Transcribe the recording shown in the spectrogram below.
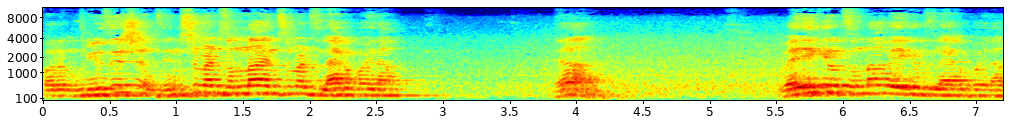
ఫర్ మ్యూజిషియన్స్ ఇన్స్ట్రుమెంట్స్ ఉన్నా ఇన్స్ట్రుమెంట్స్ లేకపోయినా. యా. వెహికల్స్ ఉన్నా వెహికల్స్ లేకపోయినా.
